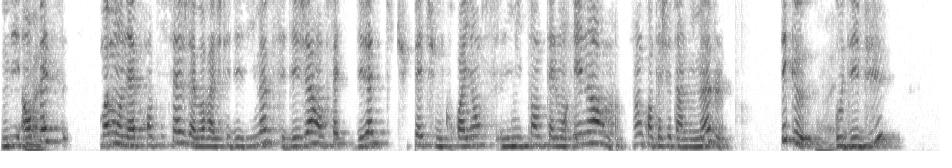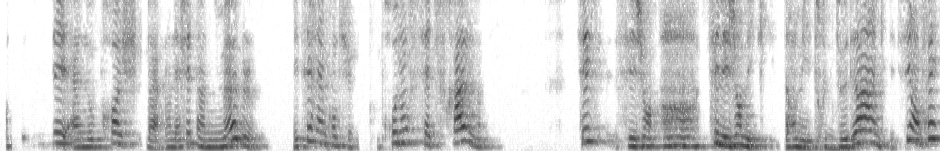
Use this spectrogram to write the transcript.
Mais en fait, moi, mon apprentissage d'avoir acheté des immeubles, c'est déjà, en fait, déjà, tu pètes une croyance limitante tellement énorme hein, quand tu achètes un immeuble. C'est que au début, à nos proches, bah, on achète un immeuble, mais tu sais, rien quand tu prononces cette phrase, tu sais, ces gens, oh, tu sais, les gens, mais dans mes trucs de dingue. Tu sais, en fait,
